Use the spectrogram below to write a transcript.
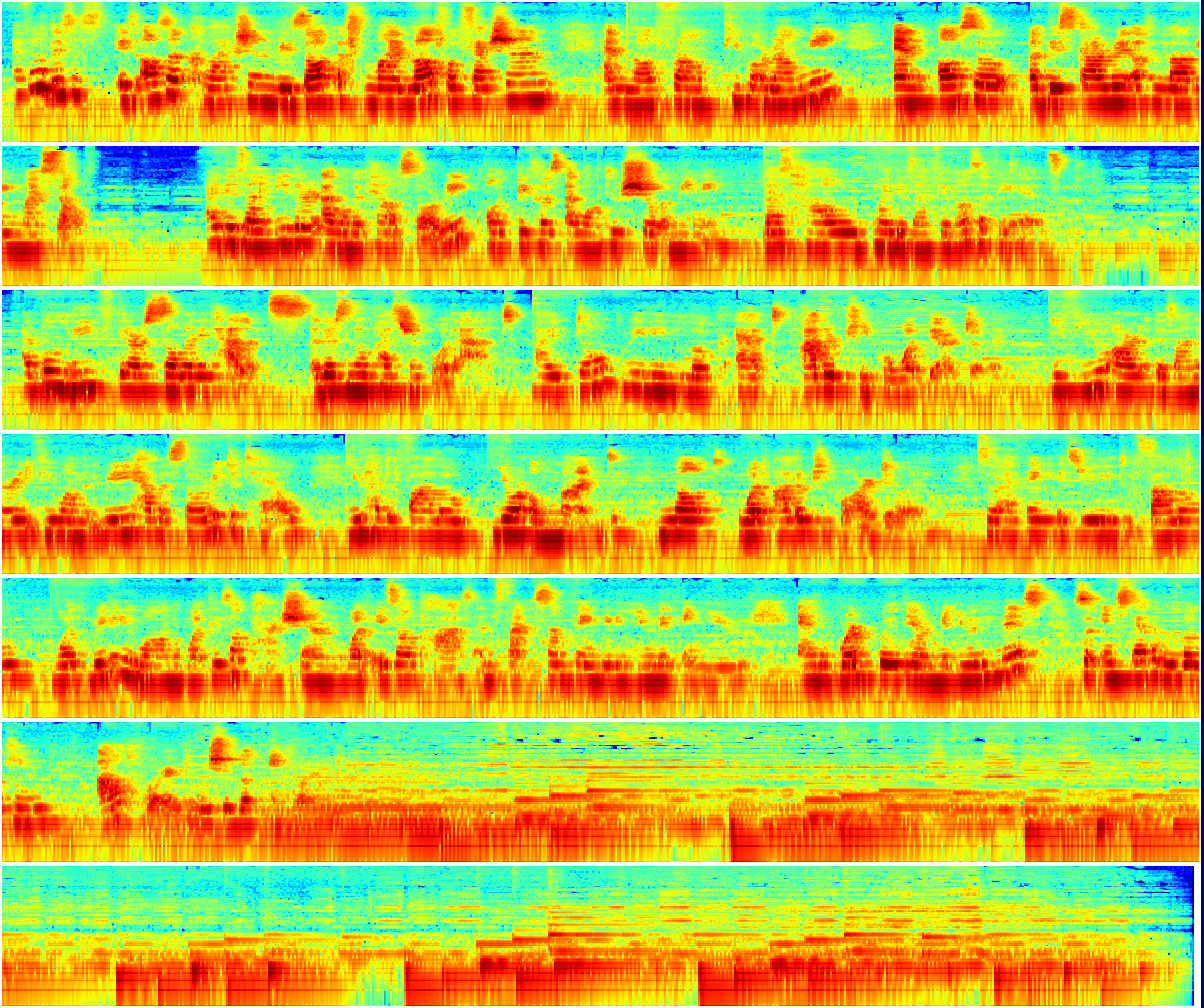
I feel this is, is also a collection result of my love for fashion and love from people around me and also a discovery of loving myself. I design either I want to tell a story or because I want to show a meaning. That's how my design philosophy is. I believe there are so many talents. There's no question for that. I don't really look at other people what they are doing. If you are a designer, if you want to really have a story to tell, you have to follow your own mind, not what other people are doing. So I think it's really to follow what really you want, what is our passion, what is our path, and find something really unique in you and work with your uniqueness. So instead of looking outward, we should look inward.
